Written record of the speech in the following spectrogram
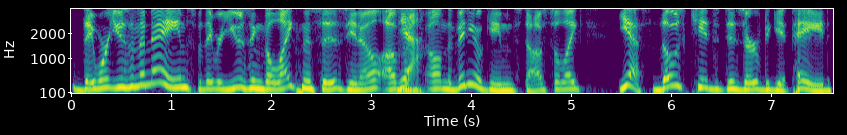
they weren't using the names, but they were using the likenesses, you know, of Yeah. on the video game and stuff. So like Yes, those kids deserve to get paid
